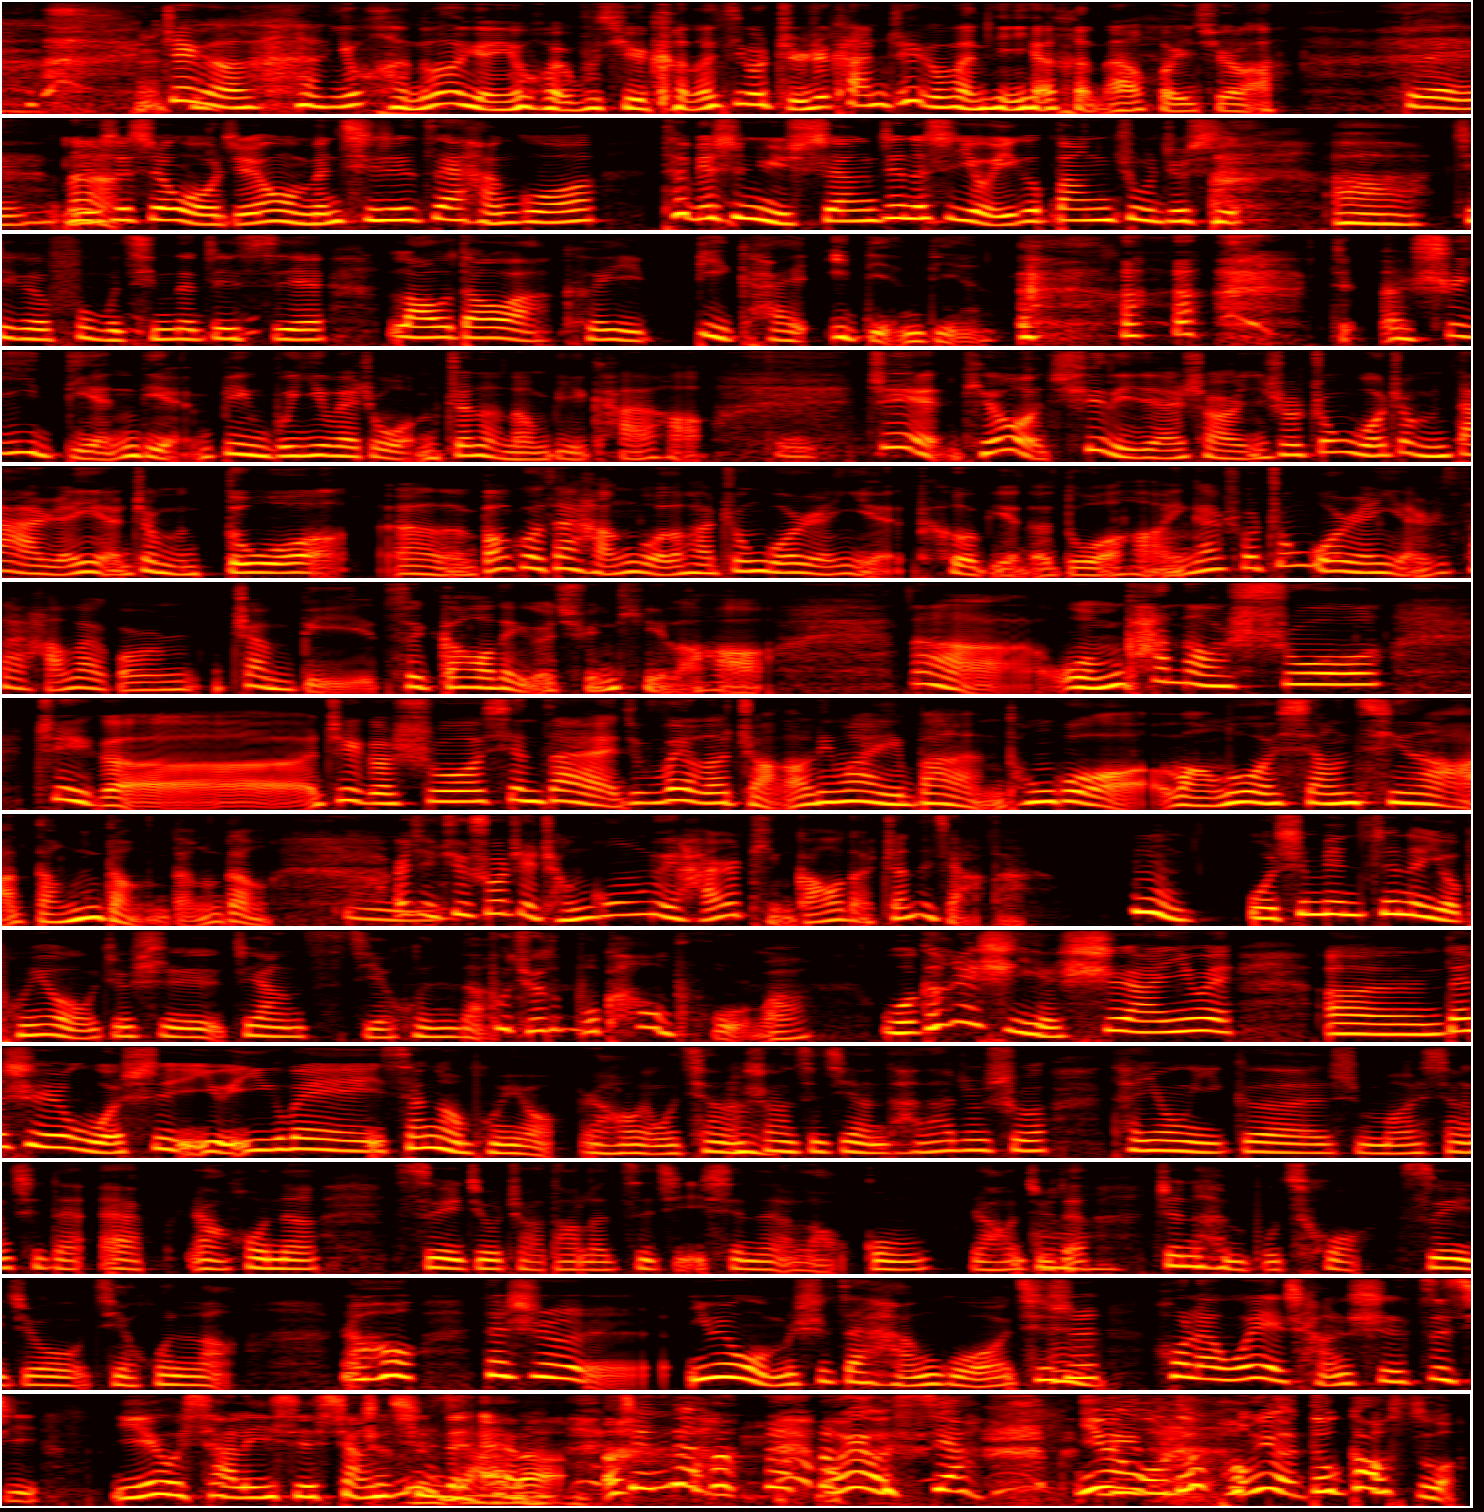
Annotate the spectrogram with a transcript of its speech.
这个 有很多的原因回不去，可能就只是看这个问题也很难回去了。对，有些时候我觉得我们其实，在韩国，特别是女生，真的是有一个帮助，就是啊，这个父母亲的这些唠叨啊，可以避开一点点。呃，是一点点，并不意味着我们真的能避开哈。对，这也挺有趣的一件事儿。你说中国这么大，人也这么多，嗯，包括在韩国的话，中国人也特别的多哈。应该说，中国人也是在韩外国人占比最高的一个群体了哈。那我们看到说，这个这个说现在就为了找到另外一半，通过网络相亲啊，等等等等，而且据说这成功率还是挺高的，真的假的？嗯，我身边真的有朋友就是这样子结婚的，不觉得不靠谱吗？我刚开始也是啊，因为嗯，但是我是有一位香港朋友，然后我上上次见他，他就说他用一个什么相亲的 app，然后呢，所以就找到了自己现在的老公，然后觉得真的很不错，所以就结婚了。然后，但是因为我们是在韩国，其实后来我也尝试自己也有下了一些相亲的 app，真的，我有下，因为我的朋友都告诉我，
